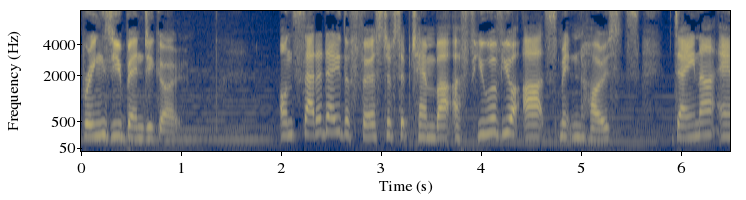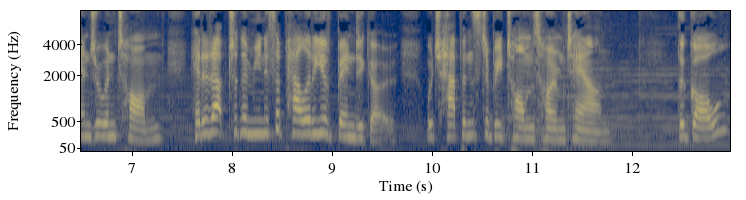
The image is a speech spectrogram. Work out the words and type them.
brings you Bendigo. On Saturday, the 1st of September, a few of your Art Smitten hosts, Dana, Andrew, and Tom, headed up to the municipality of Bendigo, which happens to be Tom's hometown. The goal?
